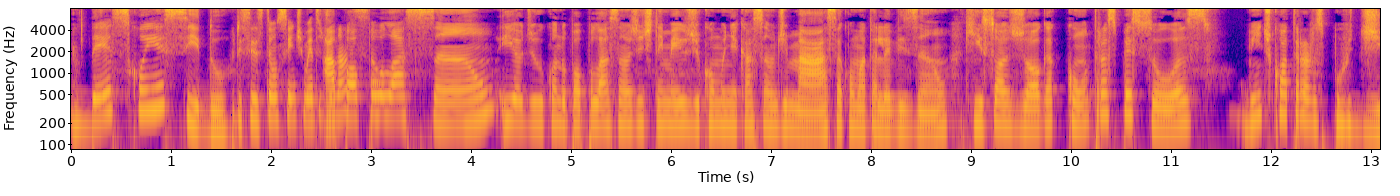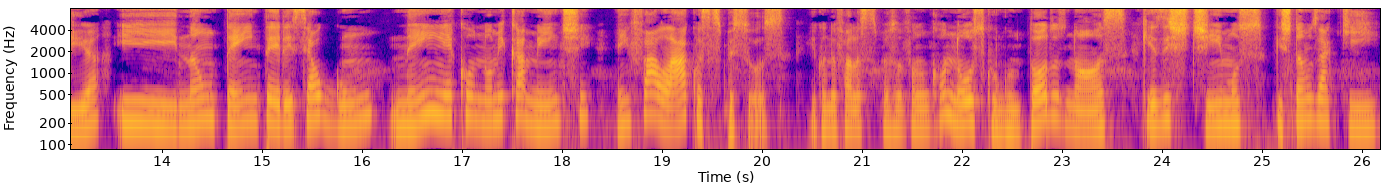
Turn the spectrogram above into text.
desconhecido. Precisa ter um sentimento de a nação. população, e eu digo quando população, a gente tem meios de comunicação de massa, como a televisão, que só joga contra as pessoas 24 horas por dia e não tem interesse algum, nem economicamente, em falar com essas pessoas. E quando eu falo essas pessoas, falando conosco, com todos nós que existimos, que estamos aqui,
